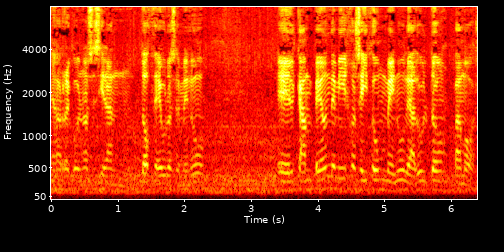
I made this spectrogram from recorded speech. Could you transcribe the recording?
No, recuerdo, no sé si eran 12 euros el menú. El campeón de mi hijo se hizo un menú de adulto, vamos,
